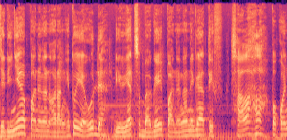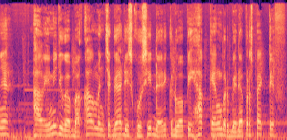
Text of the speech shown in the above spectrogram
Jadinya pandangan orang itu ya udah dilihat sebagai pandangan negatif. Salah lah pokoknya. Hal ini juga bakal mencegah diskusi dari kedua pihak yang berbeda perspektif.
